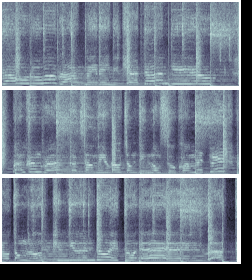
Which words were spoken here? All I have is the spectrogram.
เรารู้ว่ารักไม่ได้มีแค่ด้ ลงสู่ความมืดมิดเราต้องลุกขึ้นยืนด้วยตัวเอง รักใ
